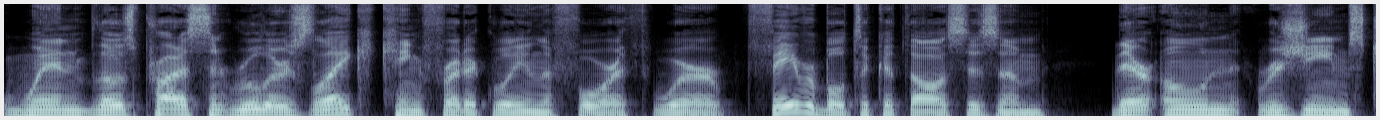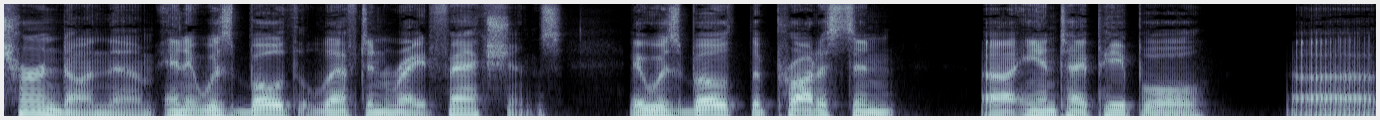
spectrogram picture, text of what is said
when those Protestant rulers like King Frederick William IV were favorable to Catholicism, their own regimes turned on them, and it was both left and right factions. It was both the Protestant uh, anti papal uh,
